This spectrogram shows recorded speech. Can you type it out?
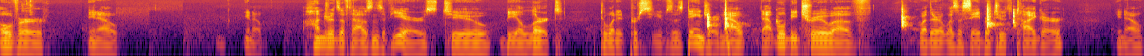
over, you know, you know, hundreds of thousands of years to be alert to what it perceives as danger. Now, that will be true of whether it was a saber-toothed tiger, you know,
